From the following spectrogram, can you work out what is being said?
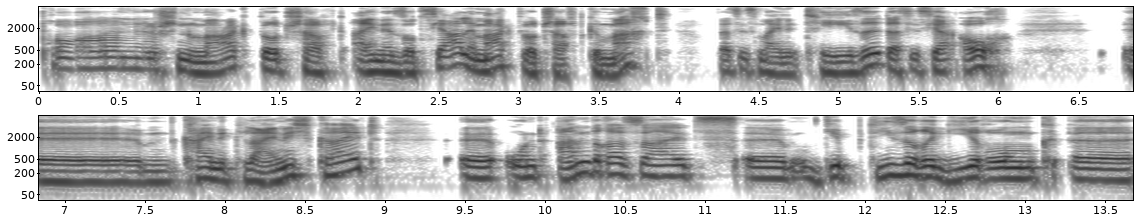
polnischen Marktwirtschaft eine soziale Marktwirtschaft gemacht. Das ist meine These. Das ist ja auch äh, keine Kleinigkeit. Äh, und andererseits äh, gibt diese Regierung äh,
